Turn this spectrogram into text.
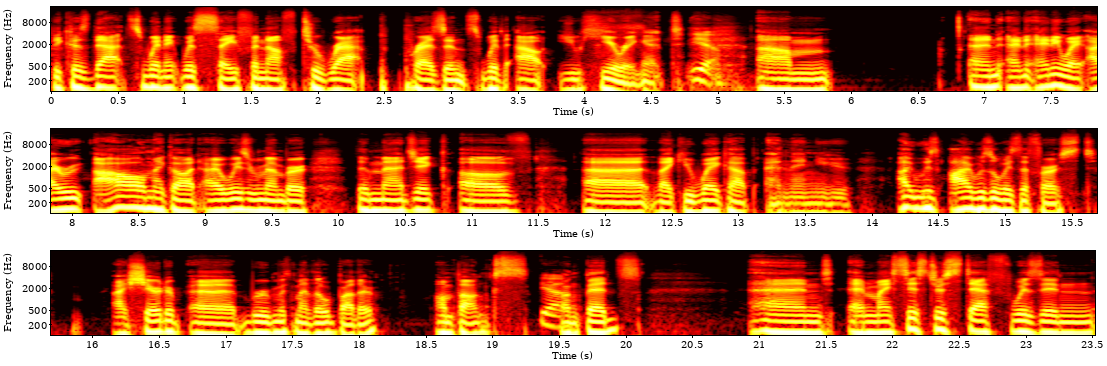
because that's when it was safe enough to wrap presents without you hearing it. yeah. Um, and and anyway, I re- oh my god, I always remember the magic of uh, like you wake up and then you. I was I was always the first. I shared a uh, room with my little brother on bunks, Yeah. bunk beds, and and my sister Steph was in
